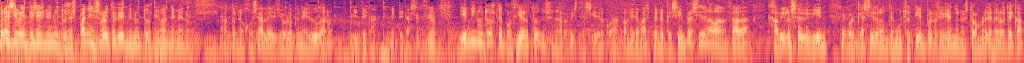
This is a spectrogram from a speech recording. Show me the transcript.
3 y 26 minutos, España insólita 10 minutos, ni más ni menos. Antonio José Ales, yo creo que no hay duda, ¿no? Mítica, mítica sección. 10 minutos que, por cierto, es una revista así del corazón y demás, pero que siempre ha sido una avanzada. Javi lo sé de bien porque ha sido durante mucho tiempo, lo sigue siendo nuestro hombre de meroteca.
